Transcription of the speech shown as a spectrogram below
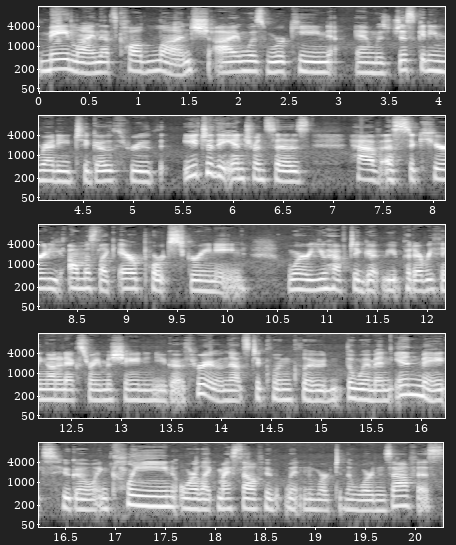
Mainline, that's called lunch, I was working and was just getting ready to go through the, each of the entrances have a security almost like airport screening where you have to you put everything on an x-ray machine and you go through and that's to include the women inmates who go and clean or like myself who went and worked in the warden's office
